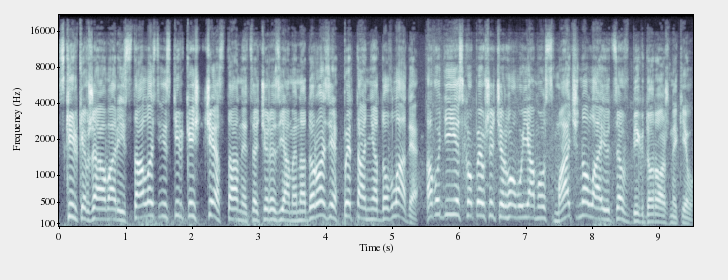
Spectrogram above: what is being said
Скільки вже аварій сталося і скільки ще станеться через ями на дорозі, питання до влади. А водії, схопивши чергову яму, смачно лаються в бік дорожників.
